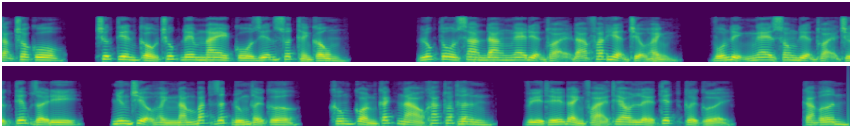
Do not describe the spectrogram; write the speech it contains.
Tặng cho cô, trước tiên cầu chúc đêm nay cô diễn xuất thành công. Lúc Tô San đang nghe điện thoại đã phát hiện Triệu Hành, vốn định nghe xong điện thoại trực tiếp rời đi, nhưng Triệu Hành nắm bắt rất đúng thời cơ, không còn cách nào khác thoát thân, vì thế đành phải theo lễ tiết cười cười. Cảm ơn.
